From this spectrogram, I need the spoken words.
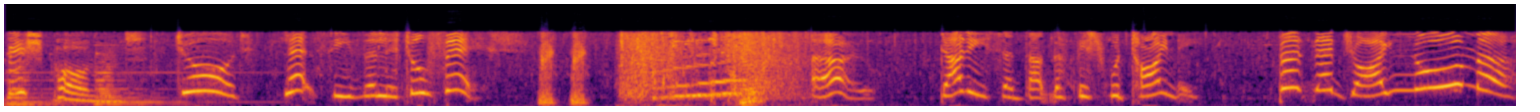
fish pond. George, let's see the little fish. oh, Daddy said that the fish were tiny, but they're ginormous.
